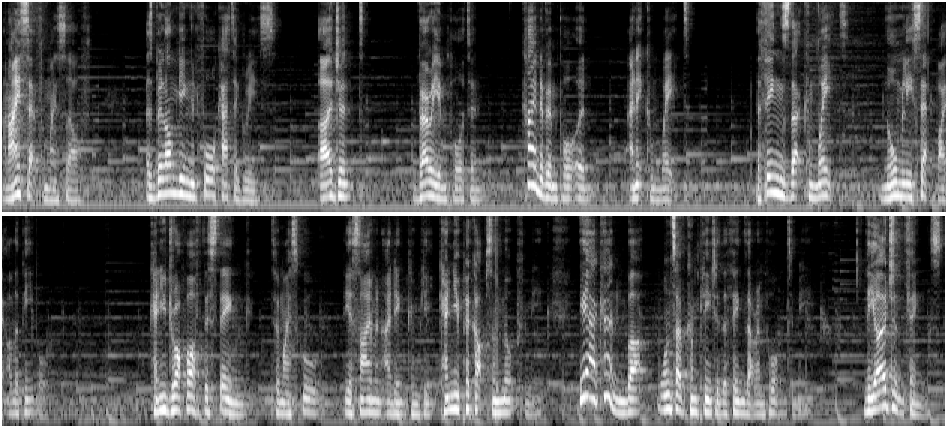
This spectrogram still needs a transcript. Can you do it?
and I set for myself as belonging in four categories urgent, very important, kind of important, and it can wait. The things that can wait, normally set by other people. Can you drop off this thing to my school? The assignment I didn't complete. Can you pick up some milk for me? Yeah, I can, but once I've completed the things that are important to me. The urgent things.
